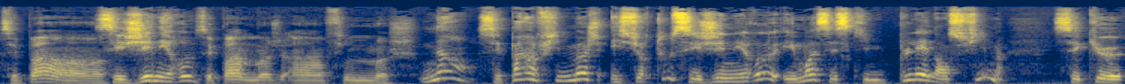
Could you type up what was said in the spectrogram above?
C'est pas un. C'est généreux. C'est pas un, moche- un film moche. Non, c'est pas un film moche et surtout c'est généreux. Et moi, c'est ce qui me plaît dans ce film, c'est que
